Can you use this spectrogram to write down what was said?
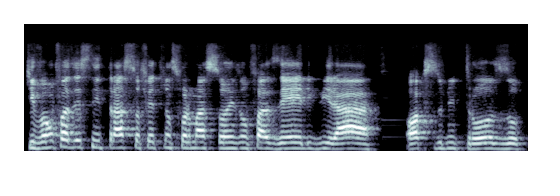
que vão fazer esse nitrato sofrer transformações, vão fazer ele virar óxido nitroso,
